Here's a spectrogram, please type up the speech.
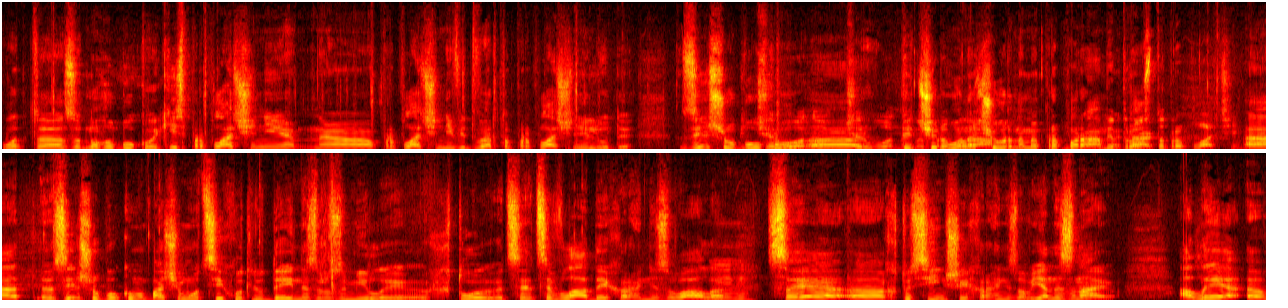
от е, з одного боку, якісь проплачені, е, проплачені, відверто проплачені люди. З іншого боку, червоно- е, червоними під червоно-чорними прапорами. Не просто так. проплачені. А з іншого боку, ми бачимо цих от людей, не зрозуміли, хто це, це влада їх організувала, це е, хтось інший їх організував. Я не знаю. Але е,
